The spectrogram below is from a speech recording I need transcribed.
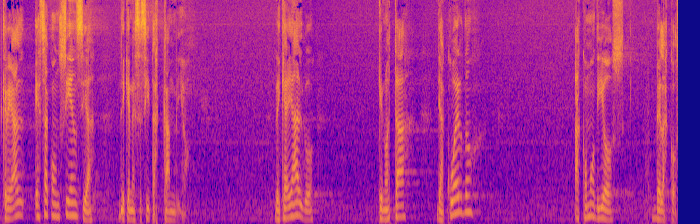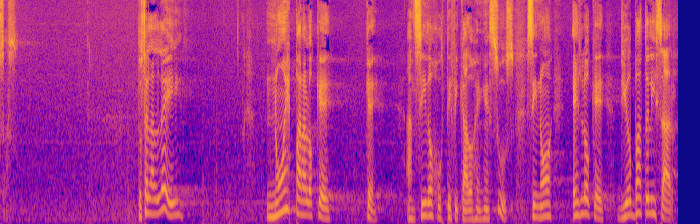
crear esa conciencia de que necesitas cambio, de que hay algo que no está de acuerdo a cómo Dios ve las cosas. Entonces la ley no es para los que, han sido justificados en Jesús, sino es lo que Dios va a utilizar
